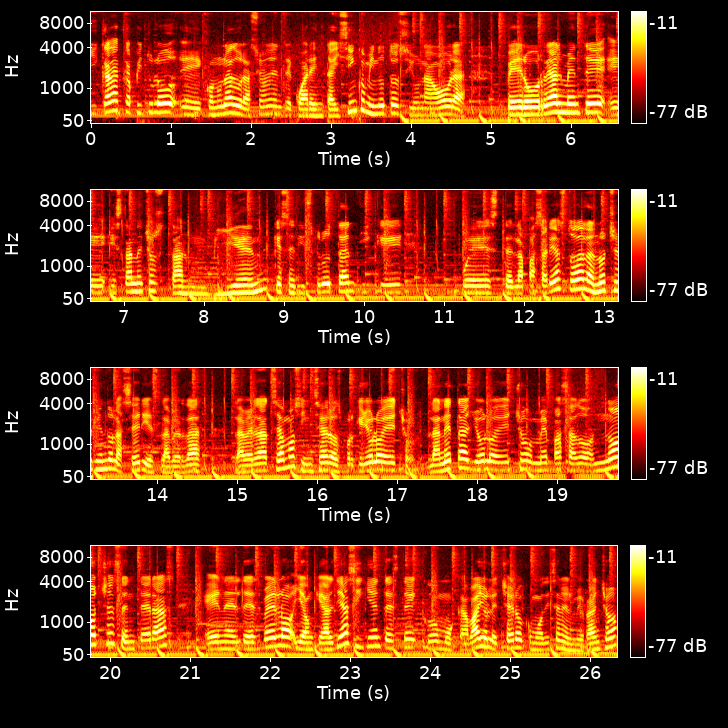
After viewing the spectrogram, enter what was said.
y cada capítulo eh, con una duración entre 45 minutos y una hora pero realmente eh, están hechos tan bien que se disfrutan y que pues te la pasarías toda la noche viendo las series, la verdad. La verdad, seamos sinceros, porque yo lo he hecho. La neta, yo lo he hecho, me he pasado noches enteras en el desvelo y aunque al día siguiente esté como caballo lechero, como dicen en mi rancho,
